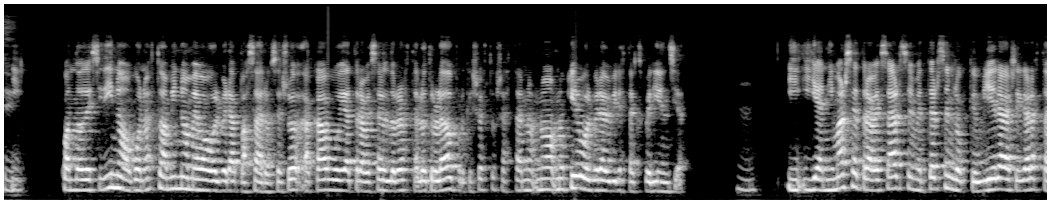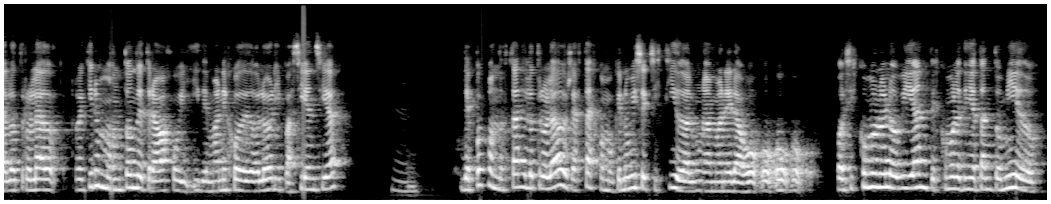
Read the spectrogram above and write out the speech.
Y cuando decidí, no, bueno, esto a mí no me va a volver a pasar, o sea, yo acá voy a atravesar el dolor hasta el otro lado porque yo esto ya está, no, no, no quiero volver a vivir esta experiencia. Mm. Y, animarse a atravesarse, meterse en lo que hubiera, llegar hasta el otro lado, requiere un montón de trabajo y, de manejo de dolor y paciencia. Mm después cuando estás del otro lado ya está, es como que no hubiese existido de alguna manera, o, o, o, decís, ¿cómo no lo vi antes? ¿Cómo le tenía tanto miedo?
